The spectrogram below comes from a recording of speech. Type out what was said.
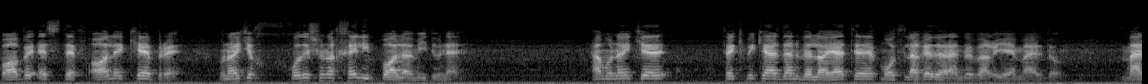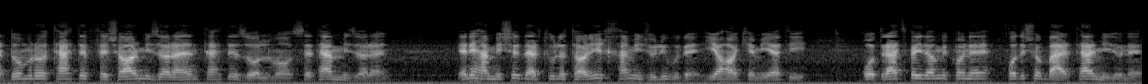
باب استفعال کبره اونایی که خودشون رو خیلی بالا می‌دونن. همونایی که فکر می‌کردن ولایت مطلقه دارن به بقیه مردم. مردم رو تحت فشار می‌ذارن تحت ظلم و ستم می‌ذارن. یعنی همیشه در طول تاریخ همینجوری بوده. یه حاکمیتی قدرت پیدا می‌کنه خودشو برتر می‌دونه.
